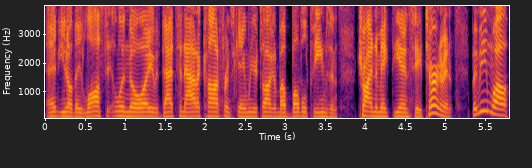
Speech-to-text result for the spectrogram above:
and you know they lost to Illinois, but that's an out of conference game when you're talking about bubble teams and trying to make the NCAA tournament. But meanwhile,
